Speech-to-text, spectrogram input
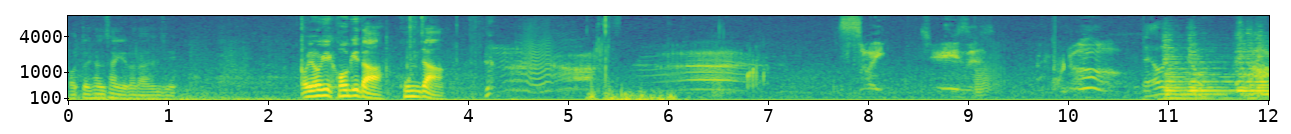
어떤 현상이 일어나는지. 어, 여기 거기다. 공장. The hell are you doing? Oh,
